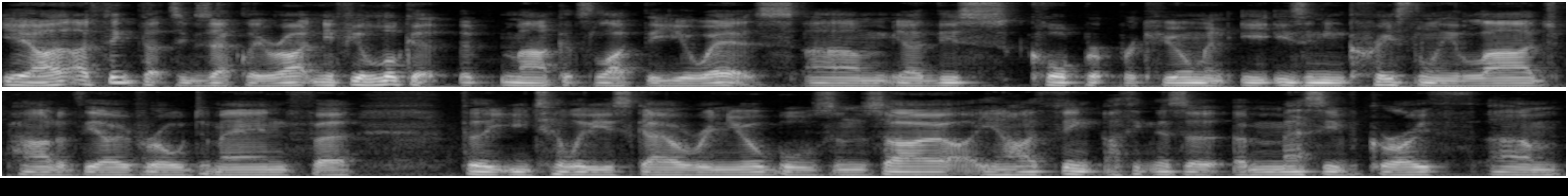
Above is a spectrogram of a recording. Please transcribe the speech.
Yeah, I think that's exactly right. And if you look at markets like the US, um, you know, this corporate procurement is an increasingly large part of the overall demand for for utility scale renewables. And so, you know, I think I think there's a, a massive growth. Um,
